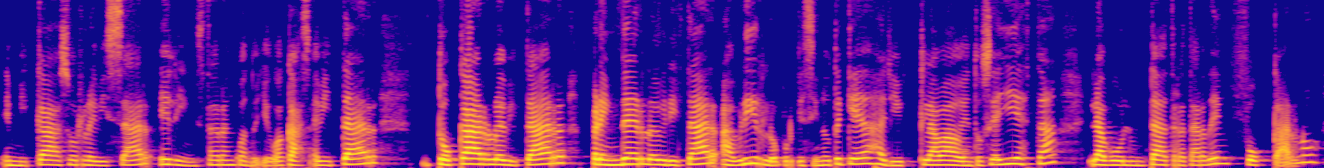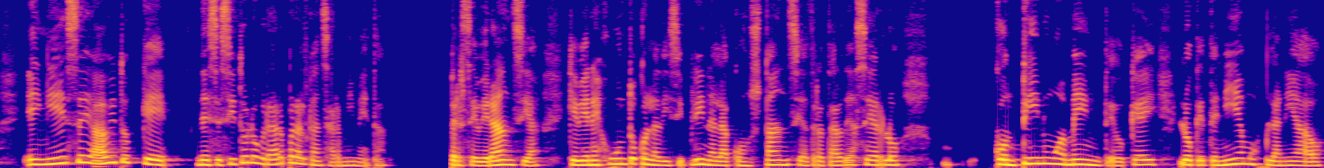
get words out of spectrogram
en mi caso, revisar el Instagram cuando llego a casa. Evitar tocarlo, evitar prenderlo, evitar abrirlo, porque si no te quedas allí clavado. Entonces allí está la voluntad, tratar de enfocarnos en ese hábito que necesito lograr para alcanzar mi meta. Perseverancia, que viene junto con la disciplina, la constancia, tratar de hacerlo continuamente, ¿ok? Lo que teníamos planeado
